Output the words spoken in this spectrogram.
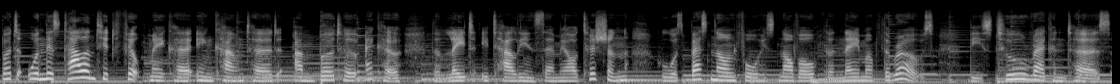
But when this talented filmmaker encountered Umberto Eco, the late Italian semiotician who was best known for his novel The Name of the Rose, these two raconteurs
